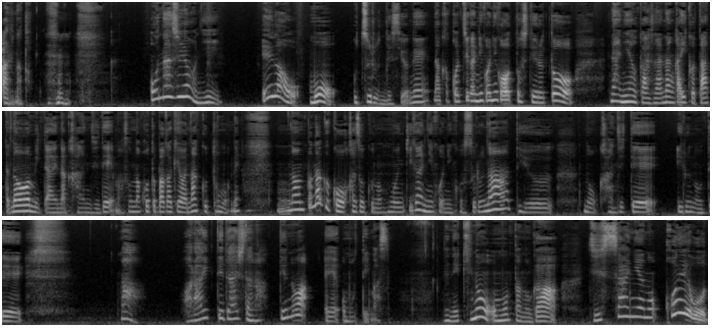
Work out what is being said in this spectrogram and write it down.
あるなと。同じように笑顔も映るんですよねなんかこっちがニコニコっとしてると「何お母さんなんかいいことあったの?」みたいな感じで、まあ、そんな言葉がけはなくともねなんとなくこう家族の雰囲気がニコニコするなっていうのを感じているのでまあ笑いって大事だなっていうのは、えー思っています。でね昨日思ったのが実際にあの声を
